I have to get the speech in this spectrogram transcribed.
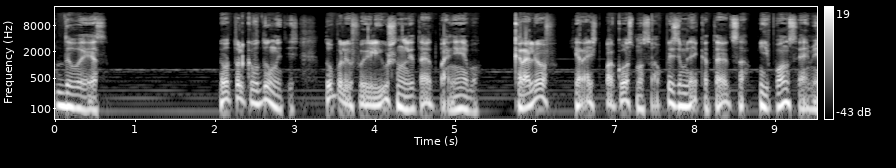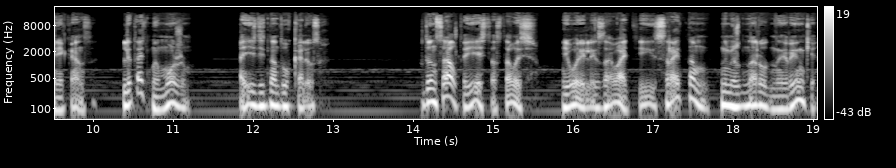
ДВС. И вот только вдумайтесь, Туполев и Ильюшин летают по небу. Королев херачит по космосу, а по земле катаются японцы и американцы. Летать мы можем, а ездить на двух колесах. Потенциал-то есть, осталось его реализовать. И срать нам на международные рынки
